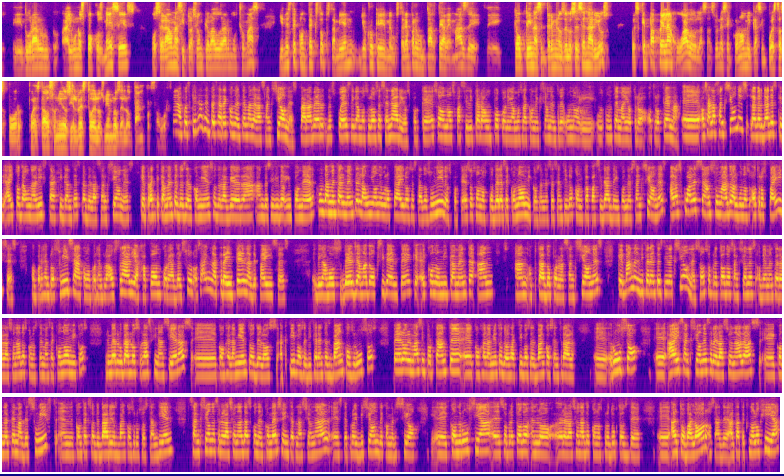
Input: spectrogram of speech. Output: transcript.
durar algunos pocos meses, o será una situación que va a durar mucho más? Y en este contexto, pues también yo creo que me gustaría preguntarte, además de, de qué opinas en términos de los escenarios, pues qué papel han jugado las sanciones económicas impuestas por, por Estados Unidos y el resto de los miembros de la OTAN, por favor. Mira, pues quizás empezaré con el tema de las sanciones para ver después, digamos, los escenarios, porque eso nos facilitará un poco, digamos, la conexión entre uno y un, tema y otro, otro tema. Eh, o sea, las sanciones, la verdad es que hay toda una lista gigantesca de las sanciones que prácticamente desde el comienzo de la guerra han decidido imponer fundamentalmente la Unión Europea y los Estados Unidos, porque esos son los poderes económicos en ese sentido con capacidad de imponer sanciones, a las cuales se han sumado algunos otros países, como por ejemplo Suiza, como por ejemplo Australia, Japón, Corea del Sur. O sea, hay una treintena de países digamos, del llamado Occidente, que económicamente han, han optado por las sanciones, que van en diferentes direcciones. Son sobre todo sanciones obviamente relacionadas con los temas económicos. En primer lugar, los, las financieras, eh, congelamiento de los activos de diferentes bancos rusos, pero el más importante, eh, congelamiento de los activos del Banco Central eh, ruso. Eh, hay sanciones relacionadas eh, con el tema de SWIFT en el contexto de varios bancos rusos también, sanciones relacionadas con el comercio internacional, este, prohibición de comercio con Rusia, sobre todo en lo relacionado con los productos de alto valor, o sea, de alta tecnología,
